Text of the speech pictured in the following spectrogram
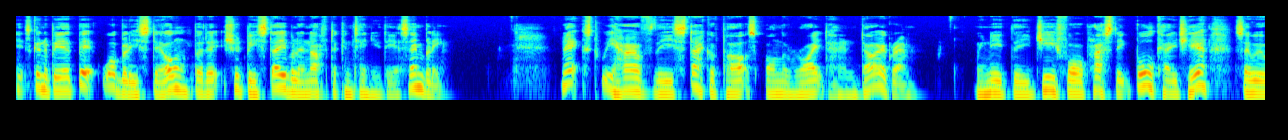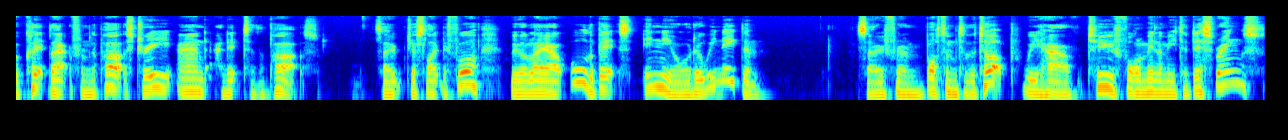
It's going to be a bit wobbly still, but it should be stable enough to continue the assembly. Next we have the stack of parts on the right hand diagram. We need the G4 plastic ball cage here, so we will clip that from the parts tree and add it to the parts. So just like before, we will lay out all the bits in the order we need them. So from bottom to the top, we have two 4mm disc springs,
